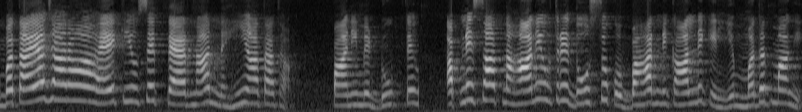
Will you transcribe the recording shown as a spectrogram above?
बताया जा रहा है कि उसे तैरना नहीं आता था। पानी में डूबते अपने साथ नहाने उतरे दोस्तों को बाहर निकालने के लिए मदद मांगी,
